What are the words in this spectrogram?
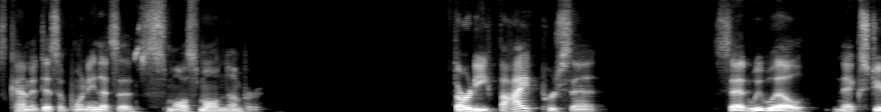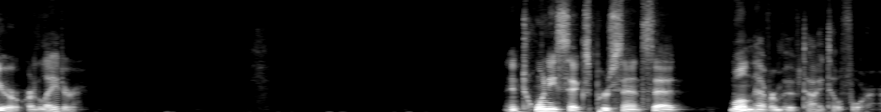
It's kind of disappointing. That's a small, small number. 35% said we will next year or later. And 26% said we'll never move to ITIL 4.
